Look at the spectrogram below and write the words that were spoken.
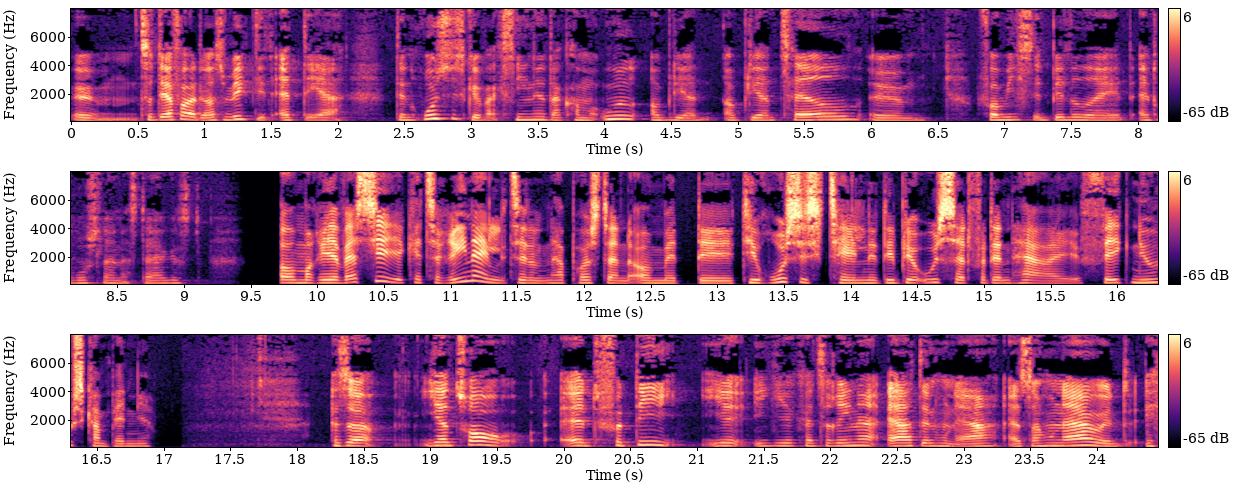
Øh, så derfor er det også vigtigt, at det er den russiske vaccine, der kommer ud og bliver, og bliver taget øh, for at vise et billede af, at Rusland er stærkest. Og Maria, hvad siger Katarina egentlig til den her påstand om, at øh, de russisktalende det bliver udsat for den her øh, fake news-kampagne? Altså, jeg tror, at fordi Katarina er den, hun er, altså hun er jo et, et,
